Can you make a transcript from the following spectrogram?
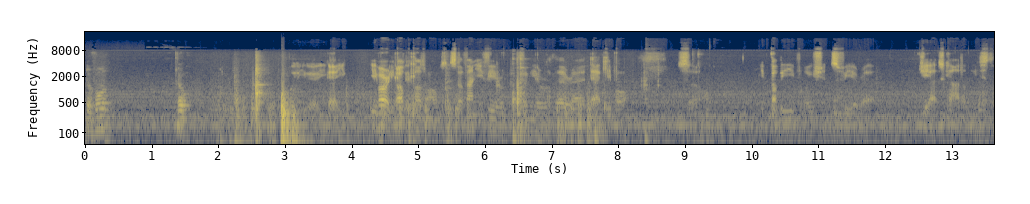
One? Nope. Well, you, you got, you, you've already got the Cosmos and stuff, haven't you, for your, from your other uh, deck you bought? So, you've got the evolutions for your uh, GX card at least.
